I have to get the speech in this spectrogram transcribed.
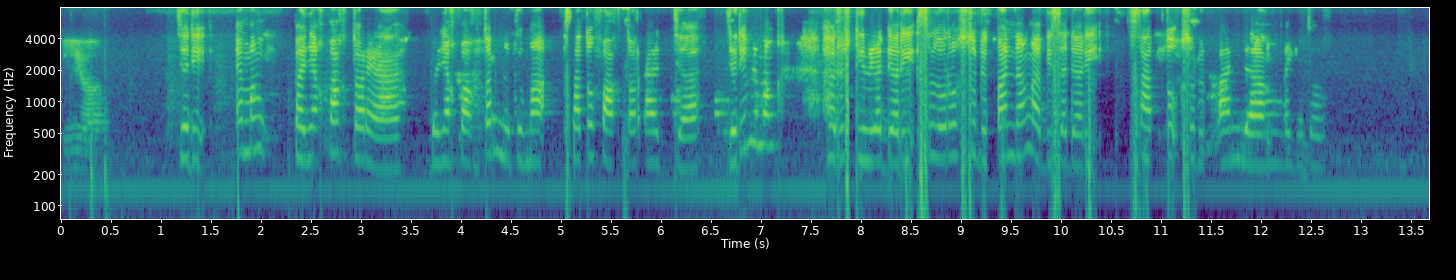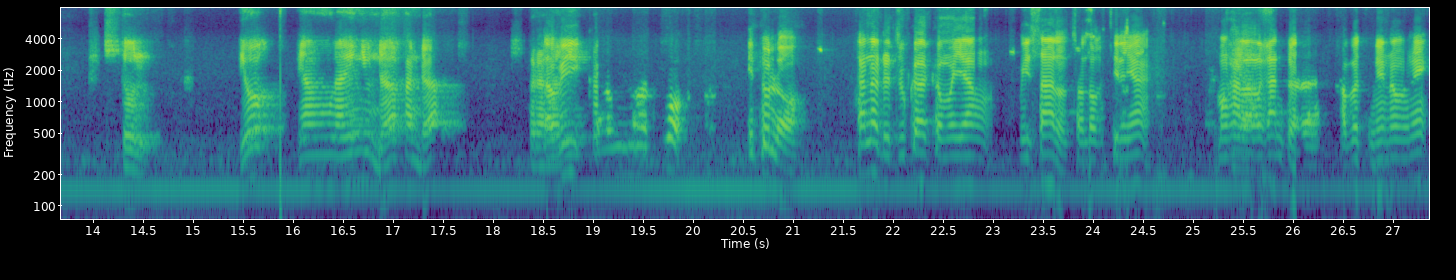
iya Jadi emang banyak faktor ya, banyak faktor nggak cuma satu faktor aja. Jadi memang harus dilihat dari seluruh sudut pandang, nggak bisa dari satu sudut pandang kayak gitu. betul yuk yang lain Yunda Kanda Tapi kalau menurutku itu loh, kan ada juga agama yang misal contoh kecilnya menghalalkan darah apa jenis namanya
